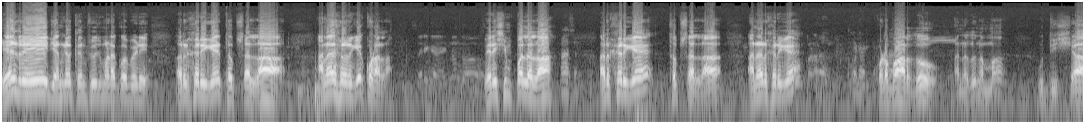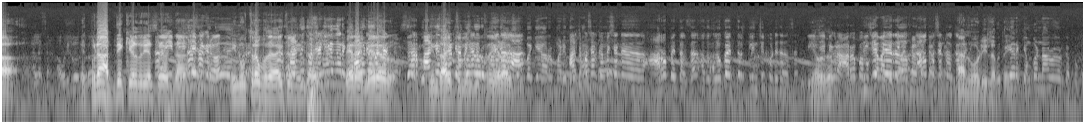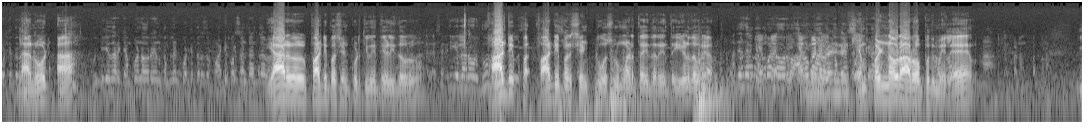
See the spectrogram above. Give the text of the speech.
ಕೇಳ್ರಿ ಜನಗಳು ಕನ್ಫ್ಯೂಸ್ ಮಾಡಕ್ಕೆ ಹೋಗ್ಬೇಡಿ. ಅರ್ಹರಿಗೆ ತಪ್ಸಲ್ಲ ಅನರ್ಹರಿಗೆ ಕೊಡಲ್ಲ. ವೆರಿ ಸಿಂಪಲ್ ಅಲ್ಲ? ಅರ್ಹರಿಗೆ ತಪ್ಸಲ್ಲ ಅನರ್ಹರಿಗೆ ಕೊಡಬಾರದು ಅನ್ನೋದು ನಮ್ಮ ಉದ್ದೇಶ. ಅಲ್ಲ ಸರ್ ಅವರಿಗೂ ಏ, ಪುನಃ ಅದನ್ನೇ ಕೇಳಿದ್ರೆ ಏನ್ ಪ್ರಯೋಜನ ನಿನ್ನ ಉತ್ತರ ಬರ- ಆಯ್ತು ನಿಂದ ಬೇರೆ ಬೇರೆಯವರು ನಿಂದ ಉತ್ತರ ಹೇಳಾಯ್ತು. ಫಾರ್ಟಿ ಪರ್ಸೆಂಟ್ ಕಮಿಷನ್ ಆರೋಪ ಇತ್ತಲ್ಲ ಸರ್ ಅದು ಲೋಕಾಯುಕ್ತರು ಕ್ಲೀನ್ ಚಿಟ್ ಕೊಟ್ಟಿದ್ದಾರೆ ಸರ್. ಯಾವುದು? ಬಿಜೆಪಿ ನಲವತ್ತು ಪರ್ಸೆಂಟ್ ನಾನು ನೋಡಿಲ್ಲಪ್ಪ ನಾನು ನೋಡಿ ಆ? ಗುತ್ತಿಗೆದಾರ ಕೆಂಪಣ್ಣ ಅವರು ಏನು ಕಂಪ್ಲೇಂಟ್ ಕೊಟ್ಟಿದ್ದಾರೆ ಸರ್? ಫಾರ್ಟಿ ಪರ್ಸೆಂಟ್ ಅಂತ ಯಾರು ಫಾರ್ಟಿ ಪರ್ಸೆಂಟ್ ಕೊಡ್ತೀವಿ ಅಂತ ಹೇಳಿದವರು? ಫಾರ್ಟಿ ಫಾರ್ಟಿ ಪರ್ಸೆಂಟ್ ವಸೂಲು ಮಾಡ್ತಾ ಇದ್ದಾರೆ ಅಂತ ಹೇಳಿದವರು ಯಾರು? ಅದೇ ಸರ್ ಕೆಂಪಣ್ಣ ಆರೋಪ ಮಾಡಿ ಕೆಂಪಣ್ಣವರ ಆರೋಪದ ಮೇಲೆ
